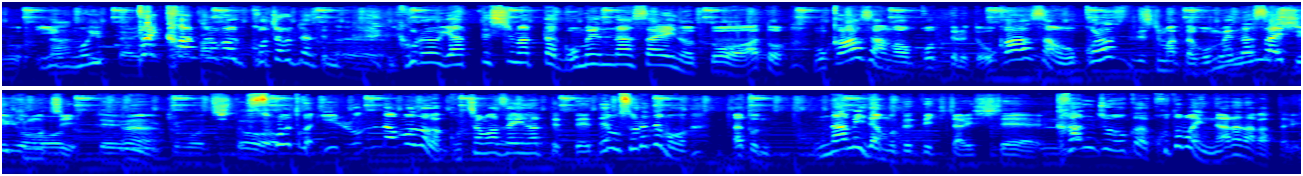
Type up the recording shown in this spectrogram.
そう。もういっぱい感情がごちゃごちゃになってんの、うん。これをやってしまったごめんなさいのと、あと、お母さんが怒ってるって、お母さんを怒らせてしまったごめんなさいっていう気持ち。っていう気持ちと、そういうとこいろんなものがごちゃ混ぜになってて、でもそれでも、あと、涙も出てきたりして、うん。感情が言葉にならなかったり、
